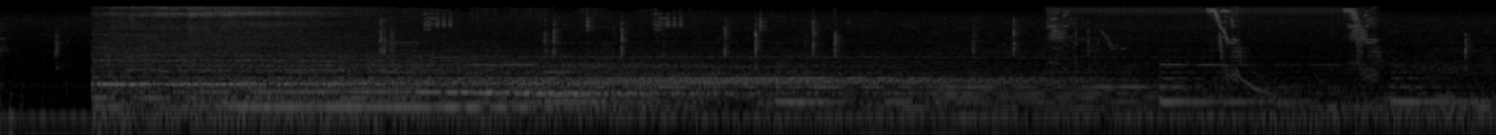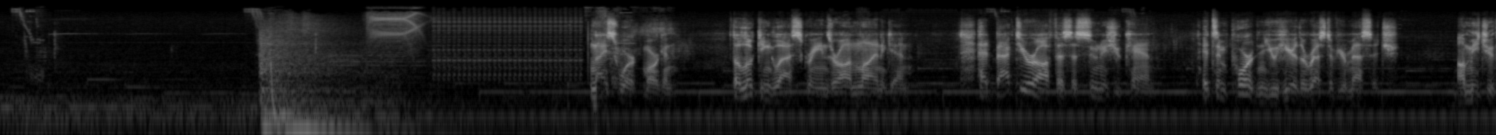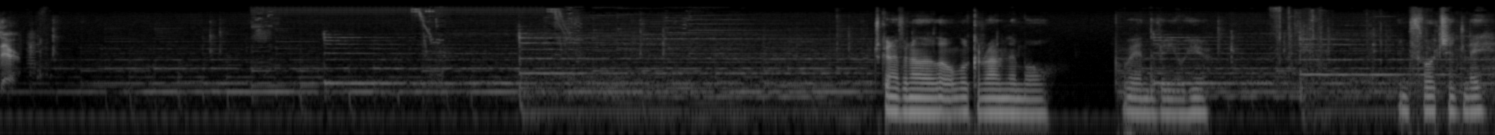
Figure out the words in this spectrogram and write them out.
Nice work, Morgan. The looking glass screens are online again. Head back to your office as soon as you can. It's important you hear the rest of your message. I'll meet you there. Just gonna have another little look around then we'll probably end the video here. Unfortunately.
